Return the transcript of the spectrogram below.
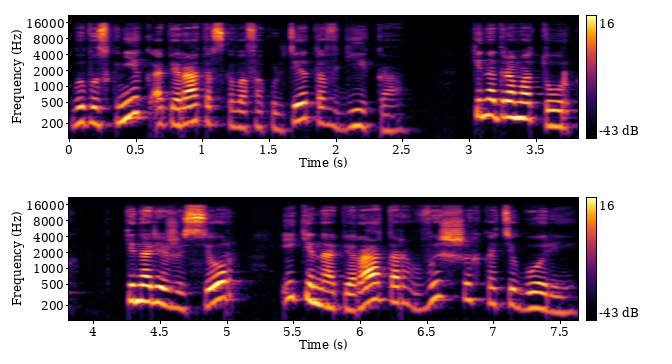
выпускник операторского факультета в ГИКа, кинодраматург, кинорежиссер и кинооператор высших категорий,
